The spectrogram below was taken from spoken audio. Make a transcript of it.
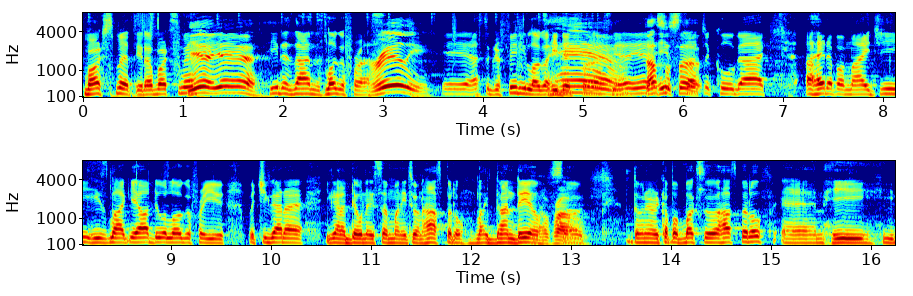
Mark Smith, you know Mark Smith? Yeah, yeah, yeah. He designed this logo for us. Really? Yeah, yeah, that's the graffiti logo he did for us. Yeah, yeah. that's He's such up. a cool guy. I hit up on my IG. He's like, "Yeah, I'll do a logo for you, but you gotta you gotta donate some money to a hospital." Like done deal. No problem. So donated a couple bucks to a hospital, and he he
